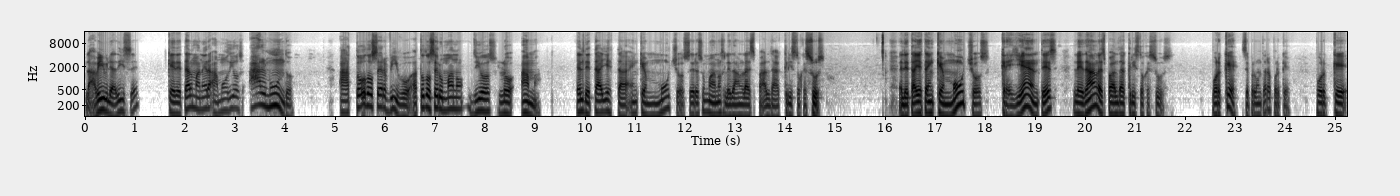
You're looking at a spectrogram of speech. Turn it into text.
La Biblia dice que de tal manera amó Dios al mundo. A todo ser vivo, a todo ser humano, Dios lo ama. El detalle está en que muchos seres humanos le dan la espalda a Cristo Jesús. El detalle está en que muchos creyentes le dan la espalda a Cristo Jesús. ¿Por qué? Se preguntará por qué. Porque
